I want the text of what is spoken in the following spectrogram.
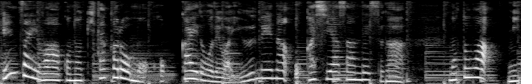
現在はこの北家老も北海道では有名なお菓子屋さんですが元は日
